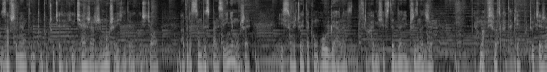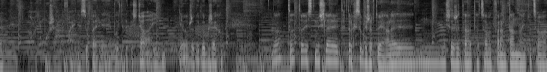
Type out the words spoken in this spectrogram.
zawsze miałem ten, to poczucie taki ciężar, że muszę iść do tego kościoła, a teraz są dyspensy i nie muszę. I w sumie czuję taką ulgę, ale trochę mi się wstyd do niej przyznać, że mam w środku takie poczucie, że muszę, ale fajnie, super, nie, nie pójdę do kościoła i nie mam żadnego grzechu. No to, to jest, myślę, tak trochę sobie żartuję, ale mm, myślę, że ta, ta cała kwarantanna i ta cała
